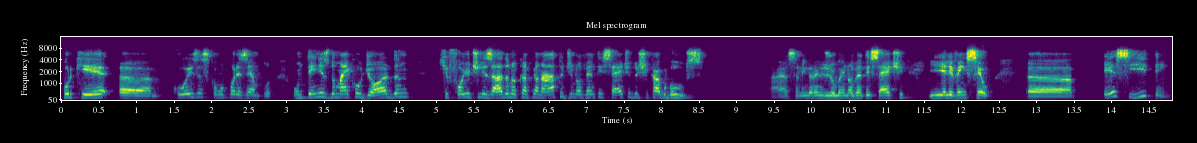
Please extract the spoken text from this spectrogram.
porque uh, coisas como, por exemplo, um tênis do Michael Jordan que foi utilizado no campeonato de 97 do Chicago Bulls. Ah, se não me engano, ele jogou em 97 e ele venceu. Uh, esse item,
